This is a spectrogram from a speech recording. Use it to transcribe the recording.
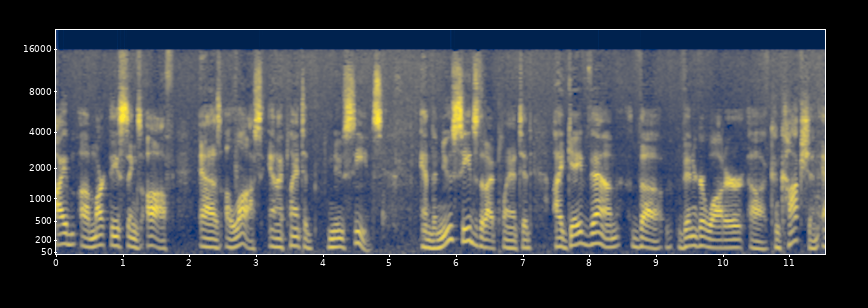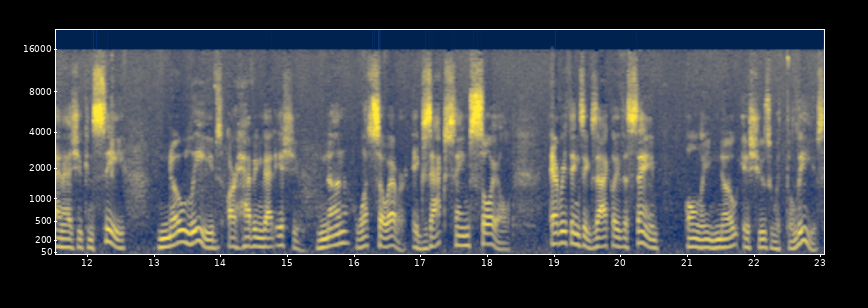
I uh, marked these things off as a loss and I planted new seeds. And the new seeds that I planted, I gave them the vinegar water uh, concoction, and as you can see, no leaves are having that issue. None whatsoever. Exact same soil. Everything's exactly the same only no issues with the leaves.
